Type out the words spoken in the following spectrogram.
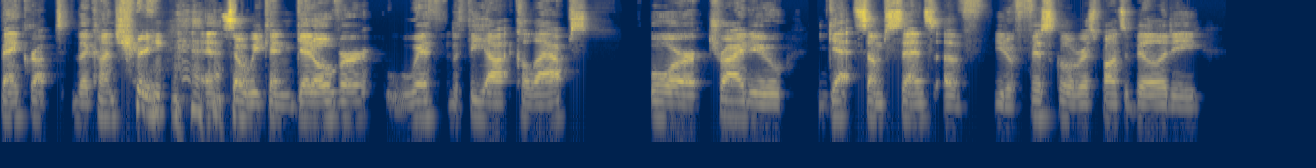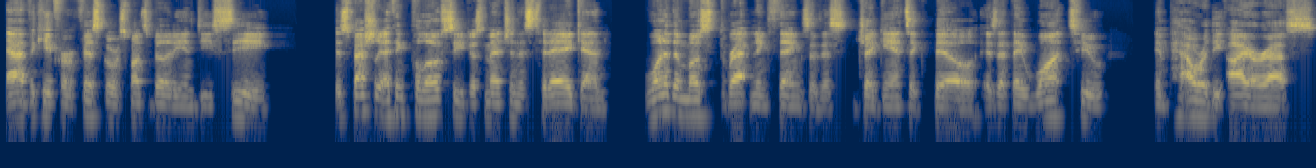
bankrupt the country and so we can get over with the fiat collapse or try to get some sense of you know fiscal responsibility advocate for fiscal responsibility in DC especially I think Pelosi just mentioned this today again. One of the most threatening things of this gigantic bill is that they want to empower the IRS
